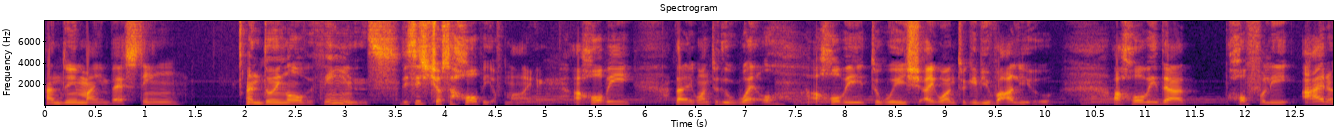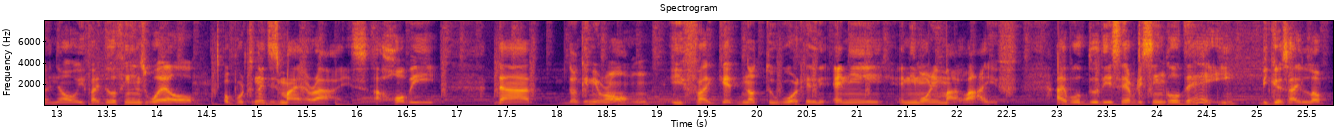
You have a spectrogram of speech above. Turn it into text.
and doing my investing and doing all the things. This is just a hobby of mine. A hobby that I want to do well, a hobby to which I want to give you value, a hobby that hopefully, I don't know, if I do things well, opportunities might arise, a hobby that, don't get me wrong, if I get not to work any any anymore in my life, I will do this every single day because I love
